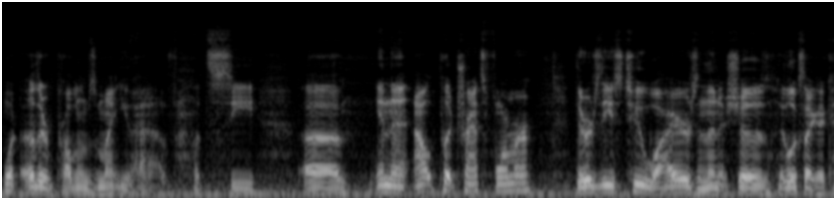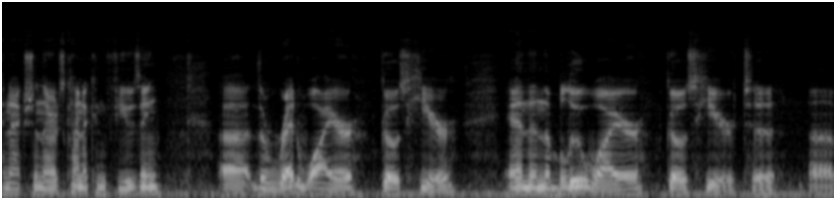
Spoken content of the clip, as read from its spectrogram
what other problems might you have? Let's see. Uh, in the output transformer, there's these two wires, and then it shows, it looks like a connection there. It's kind of confusing. Uh, the red wire goes here, and then the blue wire goes here to uh,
